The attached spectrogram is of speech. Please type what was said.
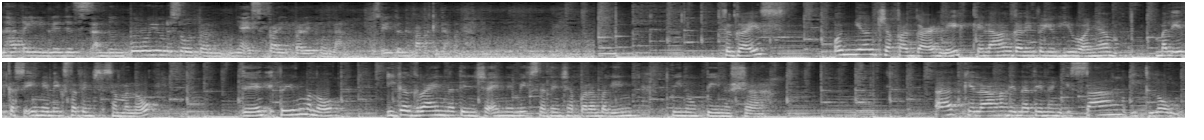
lahat ng ingredients andun. Pero yung resulta niya is pare-pareho lang. So ito napapakita ko na. So guys, onion tsaka garlic, kailangan ganito yung hiwa niya. Maliit kasi imimix natin siya sa manok. Then, ito yung manok, iga-grind natin siya, imimix natin siya para maging pinong-pino siya. At kailangan din natin ng isang itlog.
